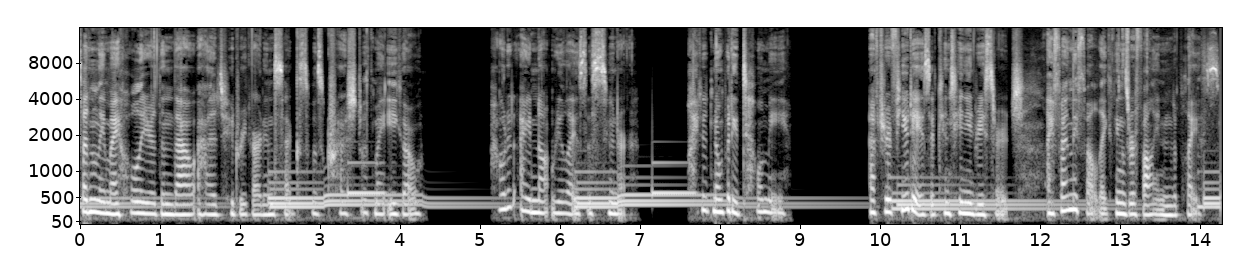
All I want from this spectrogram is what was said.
Suddenly, my holier than thou attitude regarding sex was crushed with my ego. How did I not realize this sooner? Why did nobody tell me? After a few days of continued research, I finally felt like things were falling into place.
